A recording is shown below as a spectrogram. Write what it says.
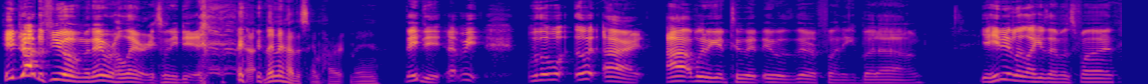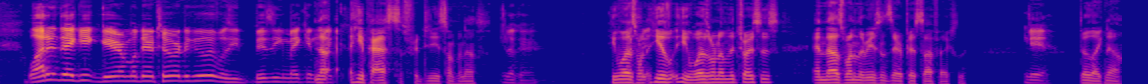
He dropped a few of them, and they were hilarious when he did. Uh, they didn't have the same heart, man. They did. I mean, all right. I'm gonna get to it. It was they were funny, but um, Yeah, he didn't look like he was having much fun. Why didn't they get Guillermo del Toro to do it? Was he busy making No, like? he passed for to do something else. Okay. He was one. He he was one of the choices, and that was one of the reasons they were pissed off. Actually, Yeah. they're like, no,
